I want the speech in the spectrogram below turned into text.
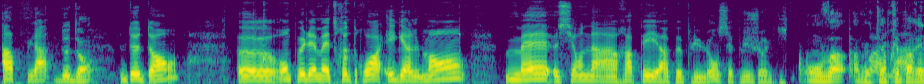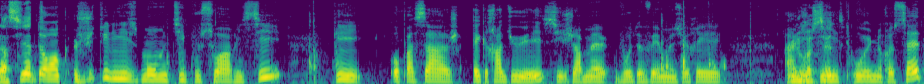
à plat Dedans. dedans. Euh, on peut les mettre droit également, mais si on a un râpé un peu plus long, c'est plus joli. On va. ah, bah, Tu as préparé l'assiette. Donc, j'utilise mon petit poussoir ici, qui, au passage, est gradué, si jamais vous devez mesurer un Une liquide recette. ou une recette.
